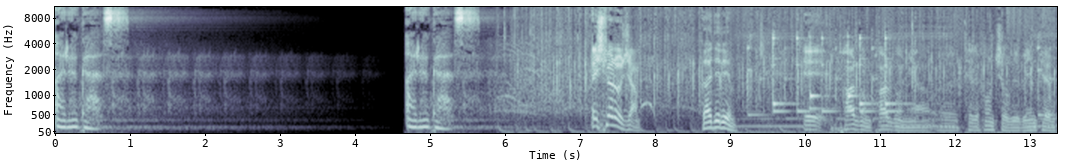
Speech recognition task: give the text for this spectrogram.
Aragaz. Aragaz. Eşver hocam. Kadir'im E, pardon pardon ya. E, telefon çalıyor benim telefon.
